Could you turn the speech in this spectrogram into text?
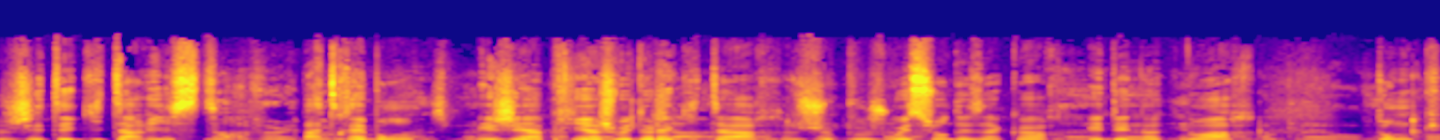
j'étais guitariste, pas très bon, mais j'ai appris à jouer de la guitare. Je peux jouer sur des accords et des notes noires. Donc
